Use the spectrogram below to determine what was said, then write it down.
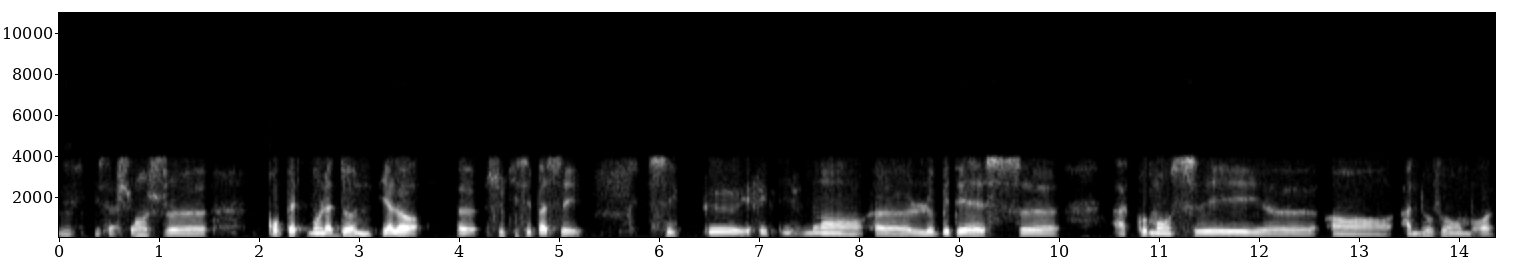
Mm. Et ça change euh, complètement la donne. Et alors, euh, ce qui s'est passé, c'est que effectivement, euh, le BDS a commencé en, à novembre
